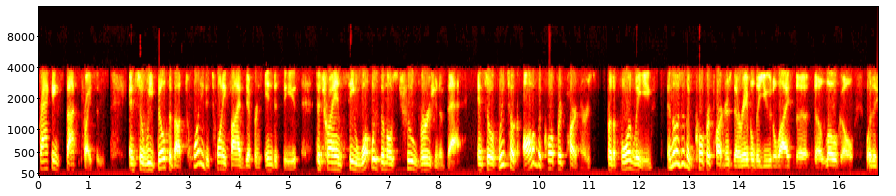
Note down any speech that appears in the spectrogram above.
tracking stock prices. And so we built about 20 to 25 different indices to try and see what was the most true version of that. And so if we took all of the corporate partners for the four leagues, and those are the corporate partners that are able to utilize the, the logo or the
